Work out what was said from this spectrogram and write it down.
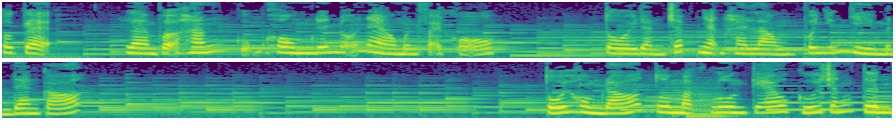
Thôi kệ, làm vợ hắn cũng không đến nỗi nào mình phải khổ. Tôi đành chấp nhận hài lòng với những gì mình đang có. Tối hôm đó, tôi mặc luôn cái áo cưới trắng tinh,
